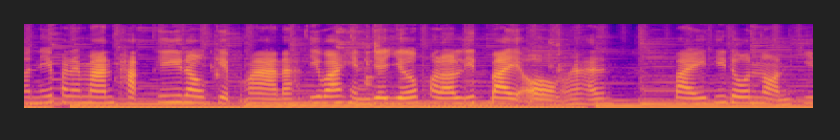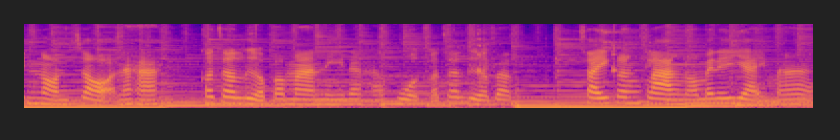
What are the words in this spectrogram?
อนนี้ปริมาณผักที่เราเก็บมานะที่ว่าเห็นเยอะๆ พอเราลิดใบออกนะคะ ใบที่โดนหนอนกินหนอนเจาะนะคะ ก็จะเหลือประมาณนี้นะคะ หัวก็จะเหลือแบบไซส์กลางๆเนาะไม่ได้ใหญ่มาก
